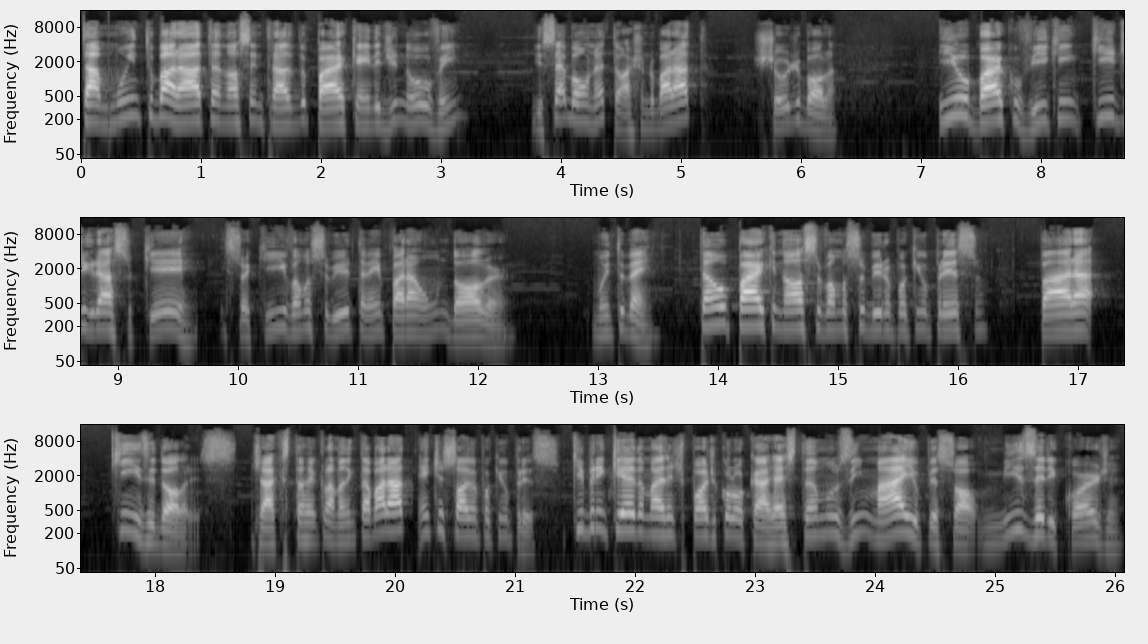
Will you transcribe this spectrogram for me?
Tá muito barata a nossa entrada do parque ainda de novo, hein? Isso é bom, né? Estão achando barato? Show de bola. E o barco viking, que de graça o quê? Isso aqui vamos subir também para um dólar. Muito bem. Então o parque nosso, vamos subir um pouquinho o preço para 15 dólares. Já que estão reclamando que está barato, a gente sobe um pouquinho o preço. Que brinquedo mais a gente pode colocar? Já estamos em maio, pessoal. Misericórdia.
